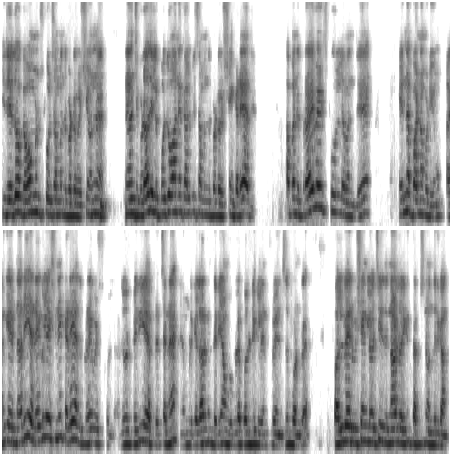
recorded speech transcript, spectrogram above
இது ஏதோ கவர்மெண்ட் ஸ்கூல் சம்பந்தப்பட்ட விஷயம்னு நினைச்சு கூடாது இல்ல பொதுவான கல்வி சம்பந்தப்பட்ட விஷயம் கிடையாது. அப்ப இந்த பிரைவேட் ஸ்கூல்ல வந்து என்ன பண்ண முடியும்? அங்கே நிறைய ரெகுலேஷனே கிடையாது பிரைவேட் ஸ்கூல்ல அது ஒரு பெரிய பிரச்சனை. நம்மளுக்கு எல்லாருக்கும் தெரியும் அவங்களுக்குள்ள பொலிட்டிக்கல் இன்ஃபுளுன்ஸ் போன்ற பல்வேறு விஷயங்களை வச்சு இது நாள் வரைக்கும் தப்பிச்சுன்னு வந்திருக்காங்க.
